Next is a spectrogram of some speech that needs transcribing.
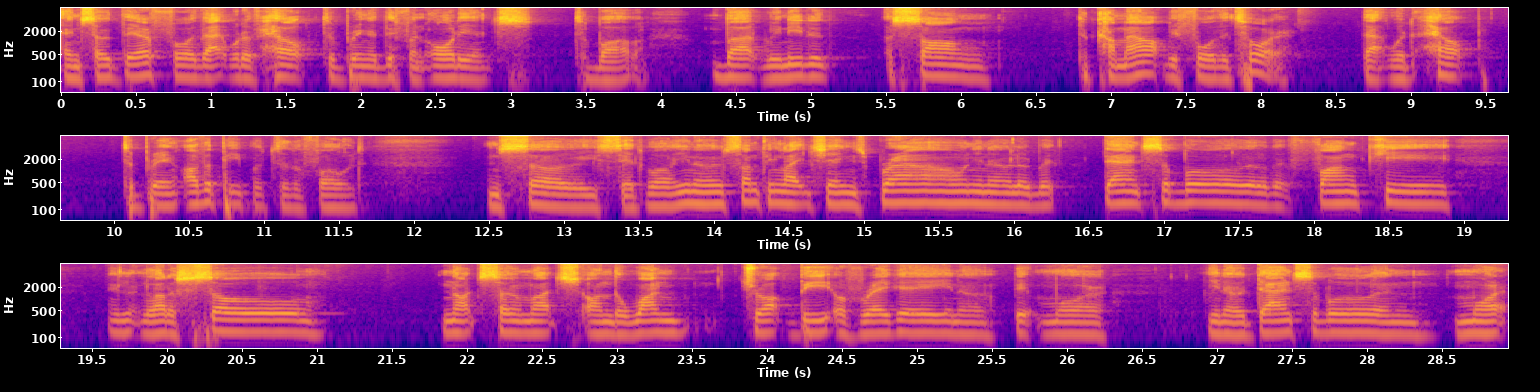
And so, therefore, that would have helped to bring a different audience to Bob. But we needed a song to come out before the tour that would help to bring other people to the fold. And so he said, well, you know, something like James Brown, you know, a little bit danceable, a little bit funky, a lot of soul, not so much on the one drop beat of reggae, you know, a bit more, you know, danceable and more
